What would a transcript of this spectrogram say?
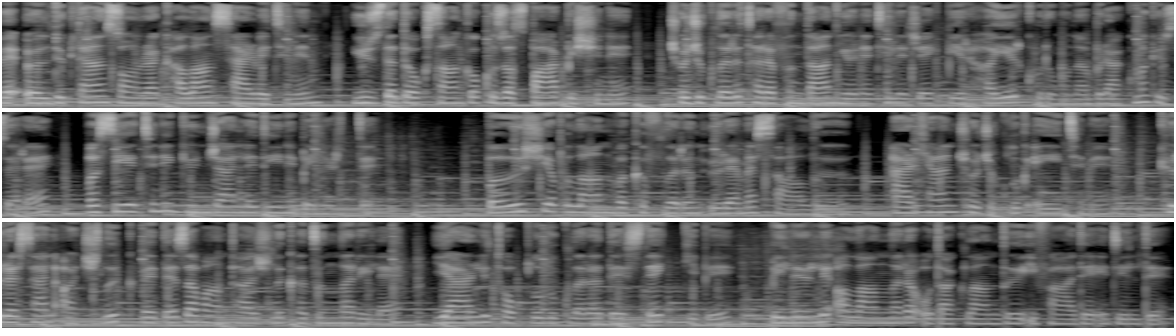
ve öldükten sonra kalan servetinin %99'ını çocukları tarafından yönetilecek bir hayır kurumuna bırakmak üzere vasiyetini güncellediğini belirtti. Bağış yapılan vakıfların üreme sağlığı, erken çocukluk eğitimi, küresel açlık ve dezavantajlı kadınlar ile yerli topluluklara destek gibi belirli alanlara odaklandığı ifade edildi.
